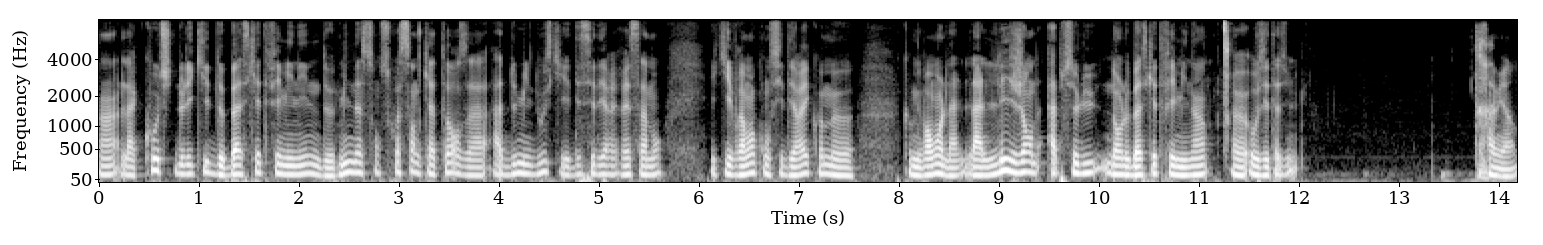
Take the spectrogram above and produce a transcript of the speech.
hein, la coach de l'équipe de basket féminine de 1974 à, 2012, qui est décédée récemment et qui est vraiment considérée comme, euh, vraiment la, légende absolue dans le basket féminin euh, aux États-Unis. Très bien.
